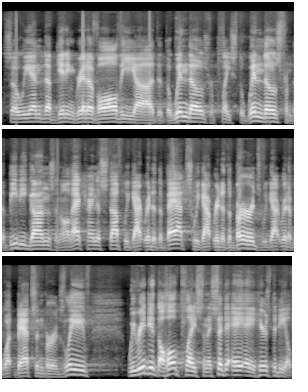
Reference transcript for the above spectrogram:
So we ended up getting rid of all the, uh, the, the, windows, replaced the windows from the BB guns and all that kind of stuff. We got rid of the bats, we got rid of the birds, we got rid of what bats and birds leave. We redid the whole place, and I said to AA, here's the deal.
